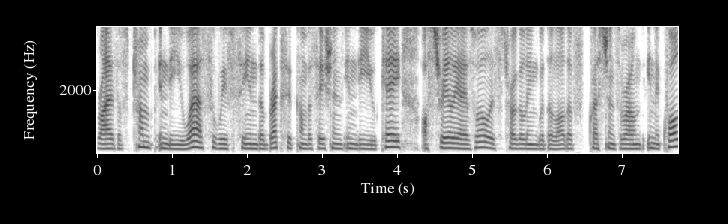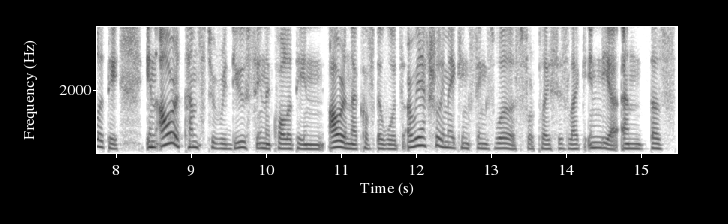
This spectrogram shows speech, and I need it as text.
rise of Trump in the US. We've seen the Brexit conversations in the UK. Australia, as well, is struggling with a lot of questions around inequality. In our attempts to reduce inequality in our neck of the woods, are we actually making things worse for places like India? And does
